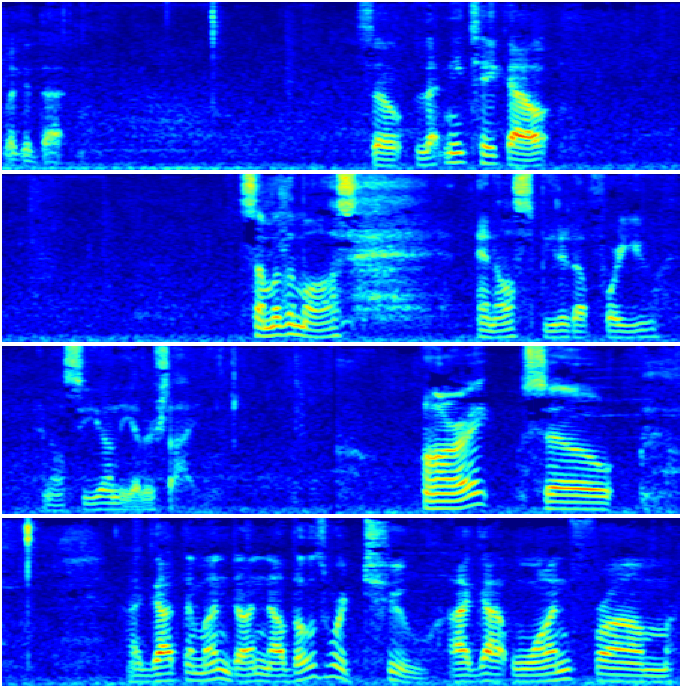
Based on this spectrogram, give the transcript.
Look at that. So let me take out some of the moss and I'll speed it up for you and I'll see you on the other side. All right, so I got them undone. Now those were two. I got one from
